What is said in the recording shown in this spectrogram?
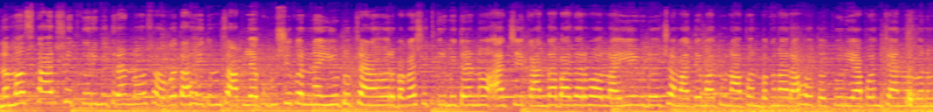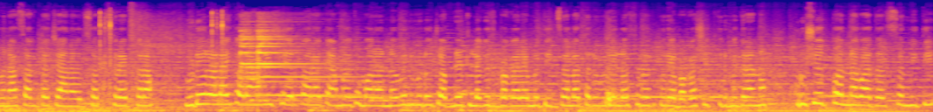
नमस्कार शेतकरी मित्रांनो स्वागत आहे तुमचं आपल्या कृषी कन्या युट्यूब चॅनलवर बघा शेतकरी मित्रांनो आजचे कांदा बाजार भाव लाईव्ह व्हिडिओच्या माध्यमातून आपण बघणार आहोत. तत्पूर्वी आपण चॅनल बनवून असाल तर चॅनल सबस्क्राईब करा. व्हिडिओला लाईक करा आणि शेअर करा. त्यामुळे तुम्हाला नवीन व्हिडिओचे अपडेट लगेच बघायला मिळतील. चला तर व्हिडिओला सुरुवात करूया. बघा शेतकरी मित्रांनो कृषी उत्पन्न बाजार समिती.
